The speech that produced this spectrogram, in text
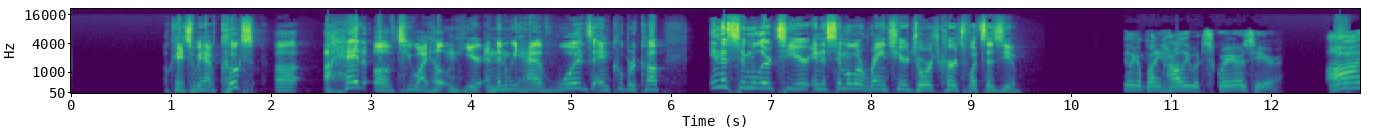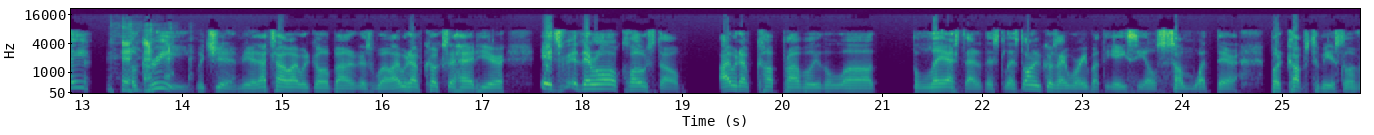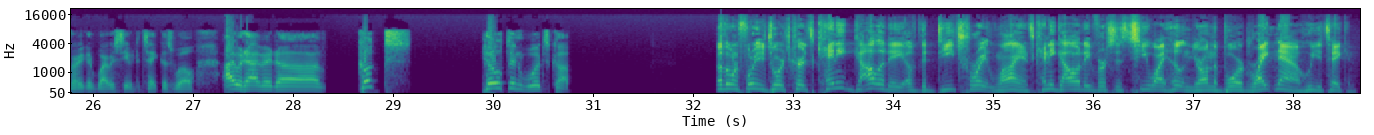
Okay, so we have Cooks uh, ahead of T.Y. Hilton here, and then we have Woods and Cooper Kupp in a similar tier, in a similar range here. George Kurtz, what says you? I feel like I'm playing Hollywood Squares here. I agree with Jim. Yeah, that's how I would go about it as well. I would have Cooks ahead here. It's they're all close though. I would have Kupp probably the uh, the last out of this list, only because I worry about the ACL somewhat there. But Cups to me is still a very good wide receiver to take as well. I would have it uh, Cooks, Hilton, Woods, Kupp. Another one for you, George Kurtz. Kenny Golladay of the Detroit Lions. Kenny Golladay versus T.Y. Hilton. You're on the board right now. Who you taking?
